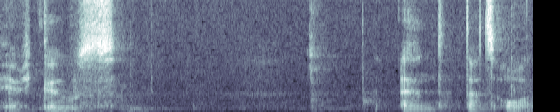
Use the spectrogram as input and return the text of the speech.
Here it goes. And that's all.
